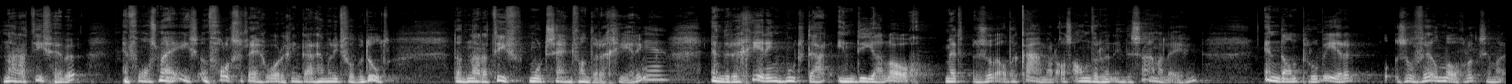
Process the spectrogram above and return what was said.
narratief hebben en volgens mij is een volksvertegenwoordiging daar helemaal niet voor bedoeld. Dat narratief moet zijn van de regering. Ja. En de regering moet daar in dialoog met zowel de Kamer als anderen in de samenleving. En dan proberen zoveel mogelijk, zeg maar,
